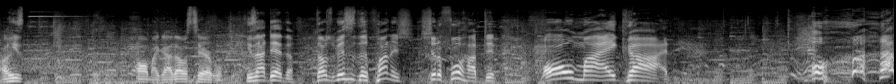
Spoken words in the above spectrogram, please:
Oh, he's. Oh my God, that was terrible. He's not dead though. That was misses the punish. Should have full hopped it. Oh my God. Oh.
